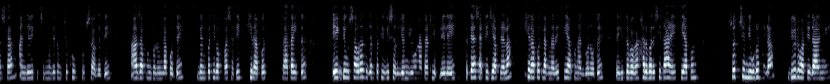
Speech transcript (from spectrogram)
नमस्कार. अंजली किचनमध्ये तुमचे खूप खूप स्वागत आहे. आज आपण बनवून दाखवतोय गणपती बाप्पासाठी खिरापत तर आता इथं एक दिवसावरच गणपती विसर्जन येऊन आता ठेपलेले आहे. तर त्यासाठी जी आपल्याला खिरापत लागणार आहे ती आपण आज बनवतोय. तर इथं बघा हरभऱ्याची डाळ आहे ती आपण स्वच्छ निवडून हिला दीड वाटी डाळ मी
